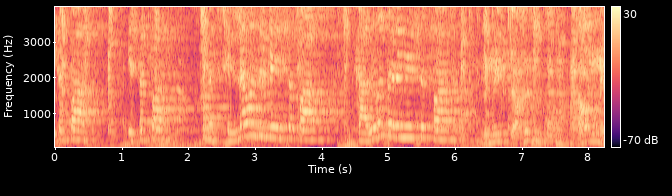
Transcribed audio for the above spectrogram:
இசப்பா இசப்பா நான் செல்ல வந்திருக்கேன் இசப்பா கதவை தருங்க இசப்பா என்னை விட்டு அகன்று போ நான் உன்னை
